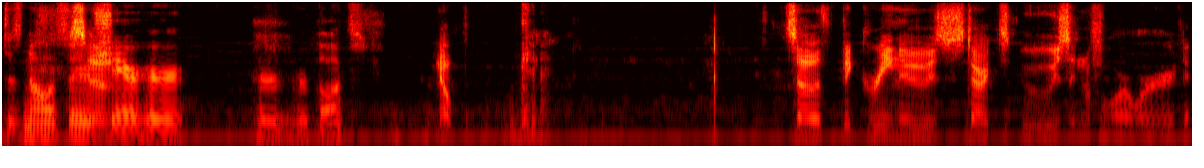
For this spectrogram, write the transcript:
Does Nala So- share her her her thoughts? Nope. Okay. So the big green ooze starts oozing forward,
